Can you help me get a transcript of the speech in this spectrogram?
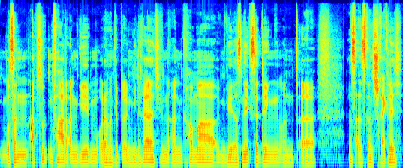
muss dann einen absoluten Pfad angeben oder man gibt irgendwie einen relativen an, Komma, irgendwie das nächste Ding und äh, das ist alles ganz schrecklich.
